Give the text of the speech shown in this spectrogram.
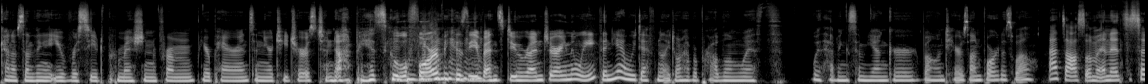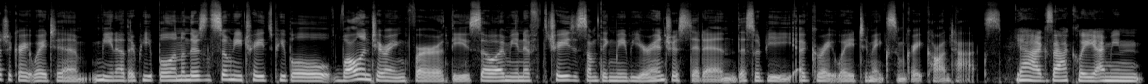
kind of something that you've received permission from your parents and your teachers to not be at school for because the events do run during the week, then yeah, we definitely don't have a problem with with having some younger volunteers on board as well. That's awesome. And it's such a great way to meet other people. And there's so many tradespeople volunteering for these. So, I mean, if trades is something maybe you're interested in, this would be a great way to make some great contacts. Yeah, exactly. I mean,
